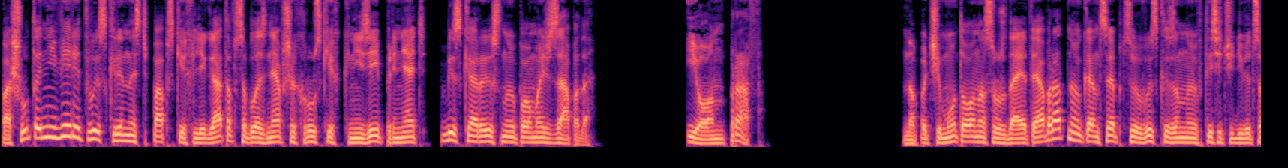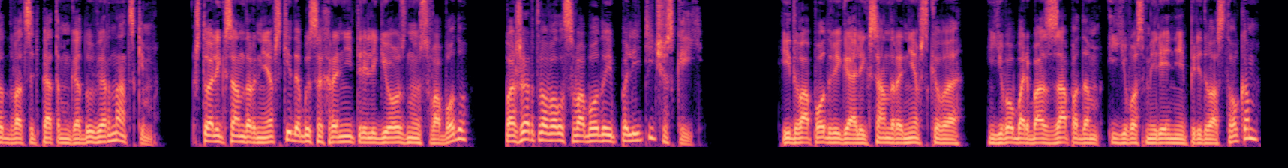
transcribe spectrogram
Пашута не верит в искренность папских легатов, соблазнявших русских князей принять бескорыстную помощь Запада. И он прав. Но почему-то он осуждает и обратную концепцию, высказанную в 1925 году Вернадским, что Александр Невский, дабы сохранить религиозную свободу, пожертвовал свободой политической. И два подвига Александра Невского, его борьба с Западом и его смирение перед Востоком,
